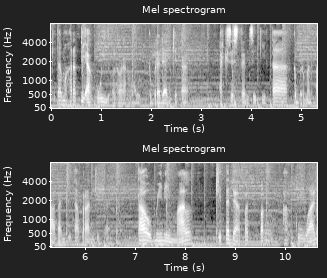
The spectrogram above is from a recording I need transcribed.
Kita mengharap diakui oleh orang lain keberadaan kita, eksistensi kita, kebermanfaatan kita, peran kita. Tahu minimal kita dapat pengakuan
